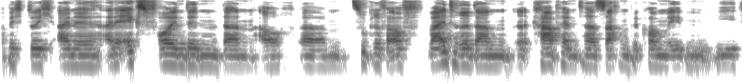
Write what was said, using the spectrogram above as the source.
habe ich durch eine, eine Ex-Freundin dann auch ähm, Zugriff auf weitere dann äh, Carpenter-Sachen bekommen, eben wie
